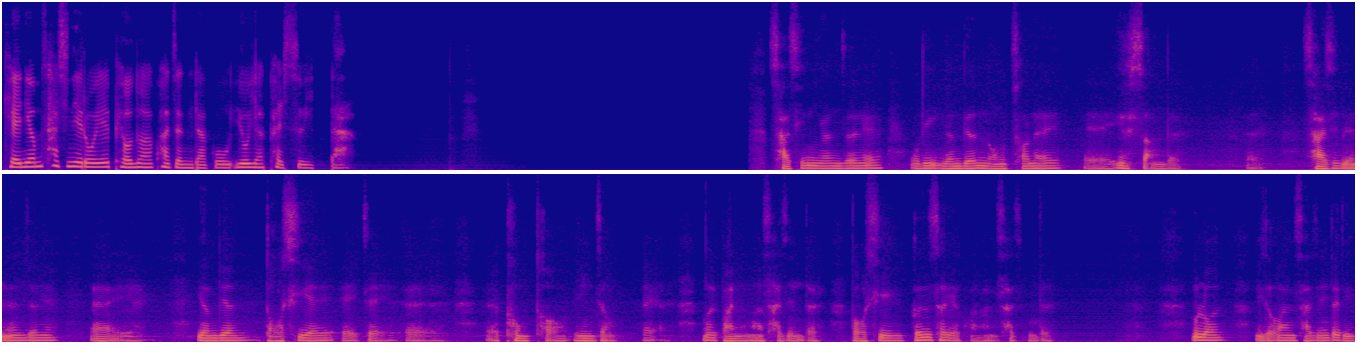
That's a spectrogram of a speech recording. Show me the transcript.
개념 사진회로의 변화 과정이라고 요약할 수 있다. 40년 전에 우리 연변 농촌의 일상들, 40여 년 전에 연변 도시의 이제 풍토, 인정을 반영한 사진들, 도시 건설에 관한 사진들. 물론 이러한 사진들이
